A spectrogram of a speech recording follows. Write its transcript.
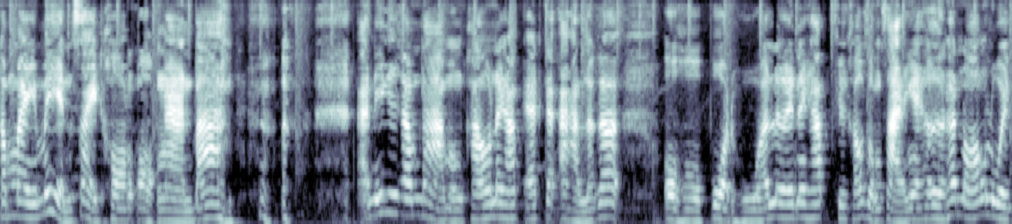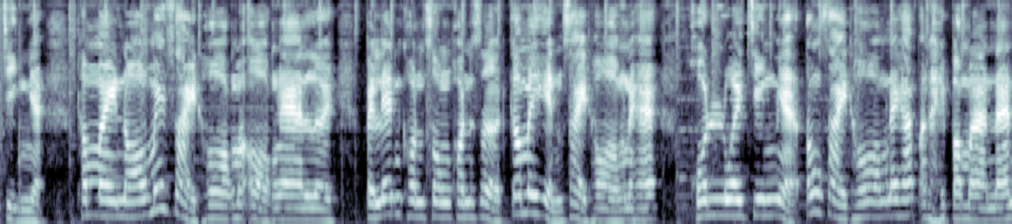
ทำไมไม่เห็นใส่ทองออกงานบ้าง อันนี้คือคำถามของเขานะครับแอดก็อ่านแล้วก็โอ้โหปวดหัวเลยนะครับ คือเขาสงสัยไงเออถ้าน้องรวยจริงเนี่ยทำไมน้องไม่ใส่ทองมาออกงานเลย ไปเล่นคอนทรงคอนเสิร์ตก็ไม่เห็นใส่ทองนะฮะคนรวยจริงเนี่ยต้องใส่ทองนะครับ อะไรประมาณนั้น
